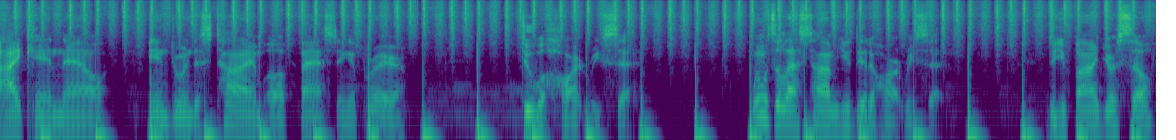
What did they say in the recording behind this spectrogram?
I can now, in during this time of fasting and prayer, do a heart reset. When was the last time you did a heart reset? Do you find yourself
